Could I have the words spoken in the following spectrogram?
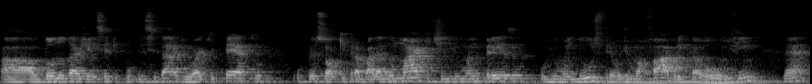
a, o dono da agência de publicidade, o arquiteto, o pessoal que trabalha no marketing de uma empresa, ou de uma indústria, ou de uma fábrica, ou enfim, né?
